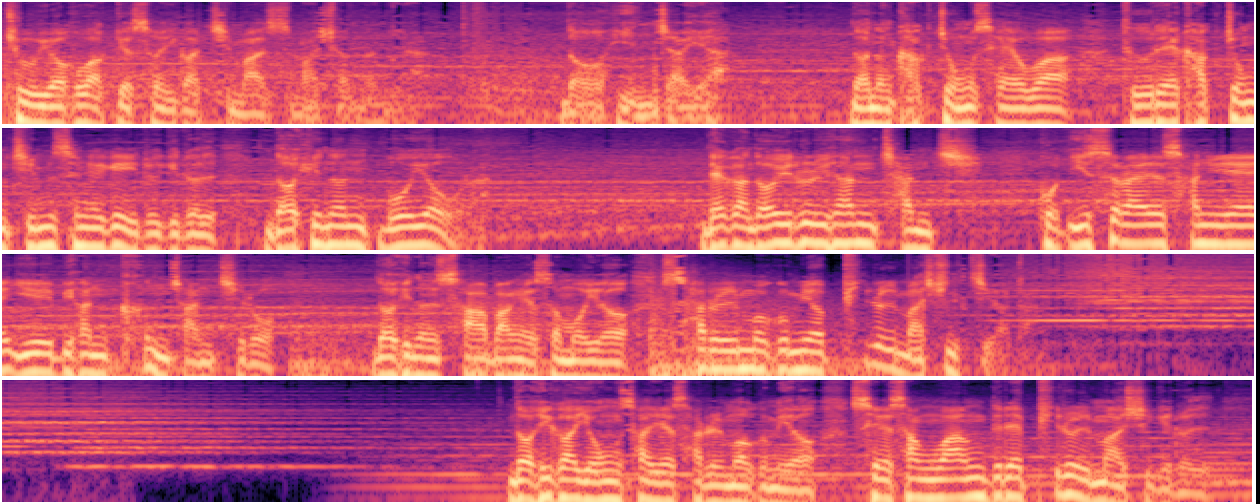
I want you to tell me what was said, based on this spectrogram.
주 여호와께서 이같이 말씀하셨느니라. 너 인자야 너는 각종 새와 들의 각종 짐승에게 이르기를 너희는 모여오라. 내가 너희를 위한 잔치 곧 이스라엘 산 위에 예비한 큰 잔치로 너희는 사방에서 모여 살을 먹으며 피를 마실지어다. 너희가 용사의 살을 먹으며 세상 왕들의 피를 마시기를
